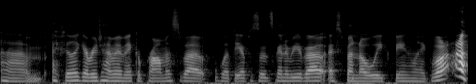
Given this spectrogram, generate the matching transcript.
Um, I feel like every time I make a promise about what the episode's going to be about, I spend all week being like, Wah!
